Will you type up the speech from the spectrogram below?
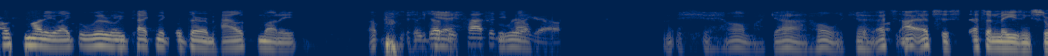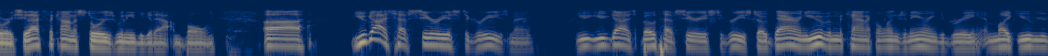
House money, like literally technical term, house money. Uh, yeah. Oh my God! Holy cow! That's I, that's just that's an amazing story. See, that's the kind of stories we need to get out in bowling. Uh, you guys have serious degrees, man. You you guys both have serious degrees. So Darren, you have a mechanical engineering degree, and Mike, you have your,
